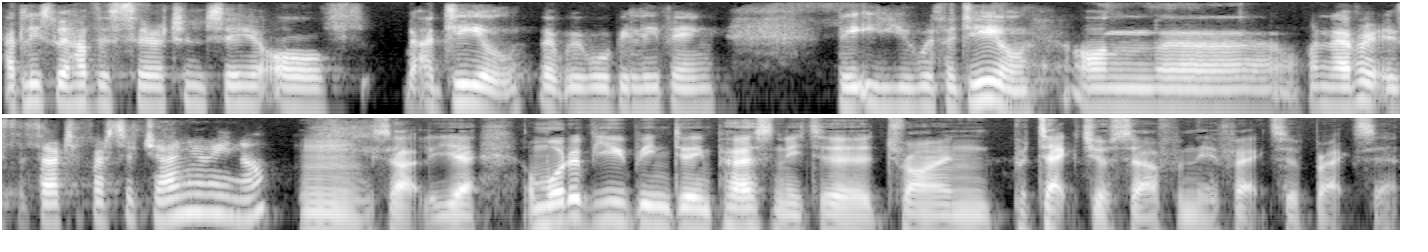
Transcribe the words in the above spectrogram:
at least we have the certainty of a deal that we will be leaving the EU with a deal on the, whenever it is the 31st of January, no? Mm, exactly, yeah. And what have you been doing personally to try and protect yourself from the effects of Brexit?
